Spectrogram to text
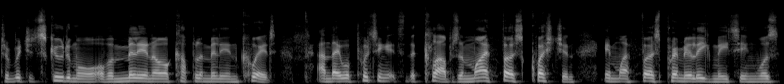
to Richard Scudamore of a million or a couple of million quid, and they were putting it to the clubs. And my first question in my first Premier League meeting was.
